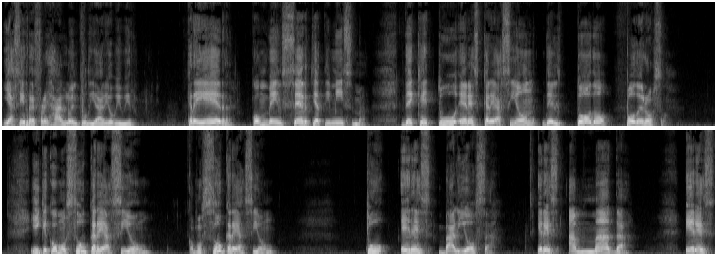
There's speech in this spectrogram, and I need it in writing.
y así reflejarlo en tu diario vivir. Creer, convencerte a ti misma de que tú eres creación del Todopoderoso. Y que como su creación, como su creación, tú eres valiosa, eres amada, eres,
